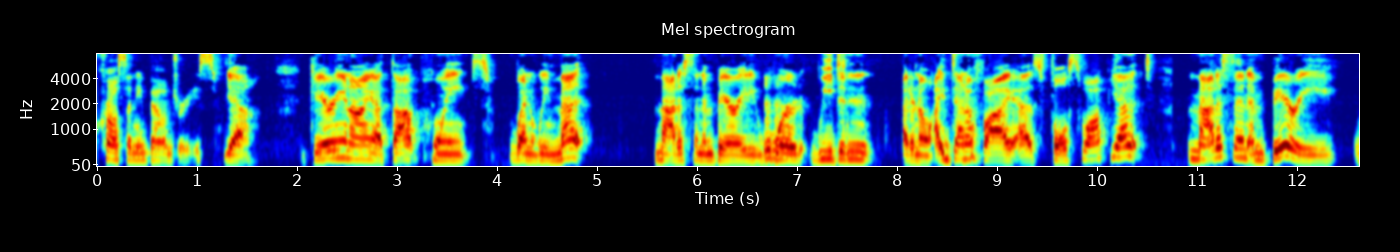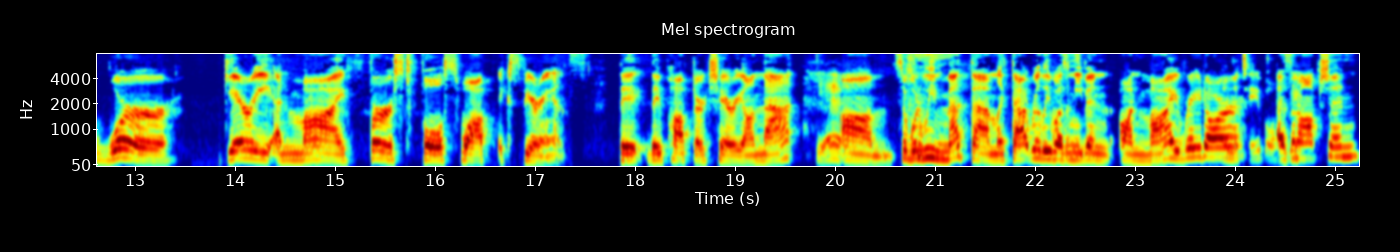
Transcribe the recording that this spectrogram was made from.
cross any boundaries Yeah. Gary and I at that point when we met Madison and Barry Mhm. were we didn't I don't know identify as full swap yet. Madison and Barry were Gary and my first full swap experience. They they popped our cherry on that. Yeah Um so when we met them like that really wasn't even on my radar on as an option.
